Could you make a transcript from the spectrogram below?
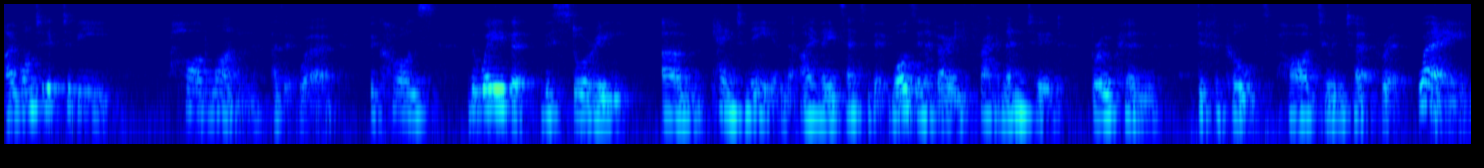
I wanted it to be hard won, as it were, because the way that this story um, came to me and that I made sense of it was in a very fragmented, broken, difficult, hard to interpret way.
